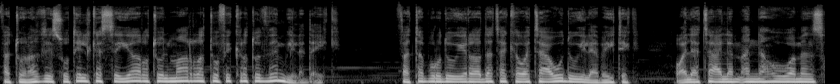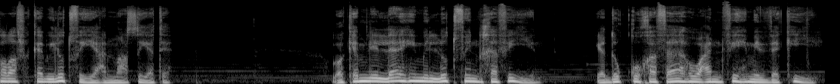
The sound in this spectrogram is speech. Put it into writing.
فتنغص تلك السيارة المارة فكرة الذنب لديك. فتبرد إرادتك وتعود إلى بيتك. ولا تعلم أنه هو من صرفك بلطفه عن معصيته. وكم لله من لطف خفي. يدق خفاه عن فهم الذكي.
